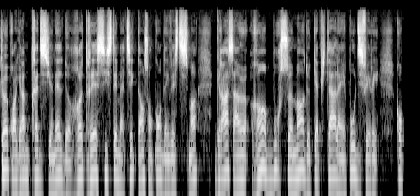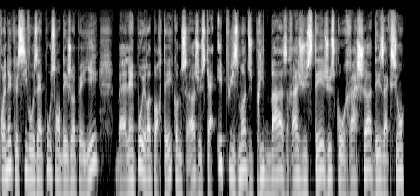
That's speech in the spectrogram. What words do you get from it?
qu'un programme traditionnel de retrait systématique dans son compte d'investissement grâce à un remboursement de capital à impôt différé. Comprenez que si vos impôts sont déjà payés, ben, l'impôt est reporté comme ça jusqu'à épuisement du prix de base rajusté jusqu'au rachat des actions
